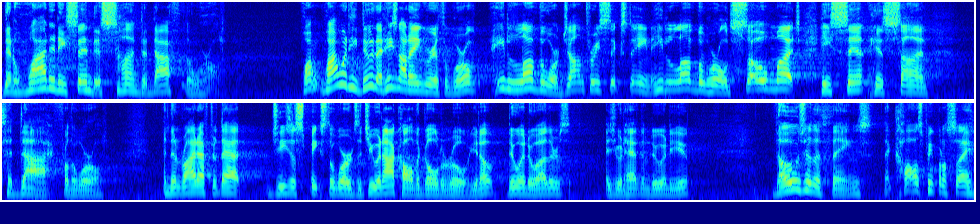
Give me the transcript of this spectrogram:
then why did he send his son to die for the world? Why, why, would he do that? He's not angry at the world. He loved the world. John 3:16. He loved the world so much he sent his son to die for the world. And then right after that, Jesus speaks the words that you and I call the golden rule, you know, do unto others as you would have them do unto you. Those are the things that cause people to say,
